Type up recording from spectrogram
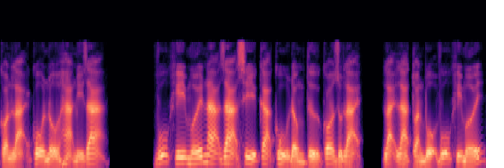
còn lại cô nổ hạ nỉ ra dạ. vũ khí mới nạ dạ xì cả cụ đồng tử co rụt lại lại là toàn bộ vũ khí mới.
